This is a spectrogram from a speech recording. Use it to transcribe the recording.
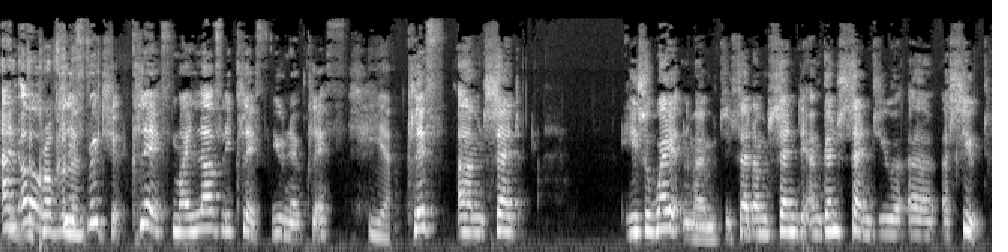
And the oh, provenance. Cliff Richard, Cliff, my lovely Cliff, you know Cliff. Yeah. Cliff um, said he's away at the moment. He said, "I'm sending. I'm going to send you a, a suit,"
